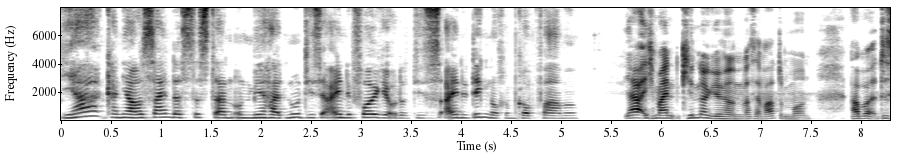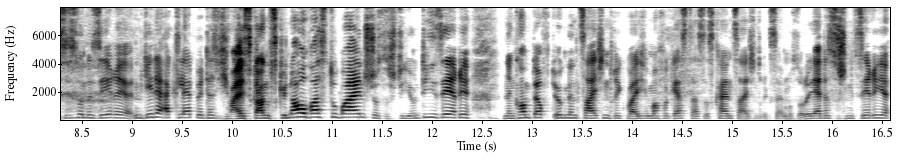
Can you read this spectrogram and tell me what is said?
Ja, kann ja auch sein, dass das dann und mir halt nur diese eine Folge oder dieses eine Ding noch im Kopf habe. Ja, ich meine, Kindergehirn, was erwartet man? Aber das ist so eine Serie, und jeder erklärt mir das, ich weiß ganz genau, was du meinst, das ist die und die Serie. Und dann kommt oft irgendein Zeichentrick, weil ich immer vergesse, dass es kein Zeichentrick sein muss. Oder ja, das ist eine Serie,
